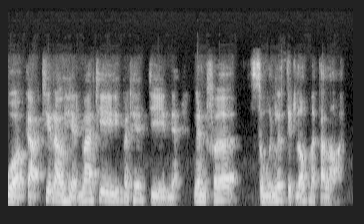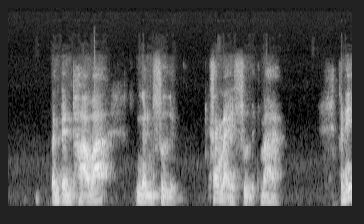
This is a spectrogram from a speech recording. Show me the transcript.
บวกกับที่เราเห็นว่าที่ประเทศจีนเนี่ยเงินเฟ้อศูนย์หรือติดลบมาตลอด มันเป็นภาวะเงินฝืดข้างในฝืดมาก คราวนี้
